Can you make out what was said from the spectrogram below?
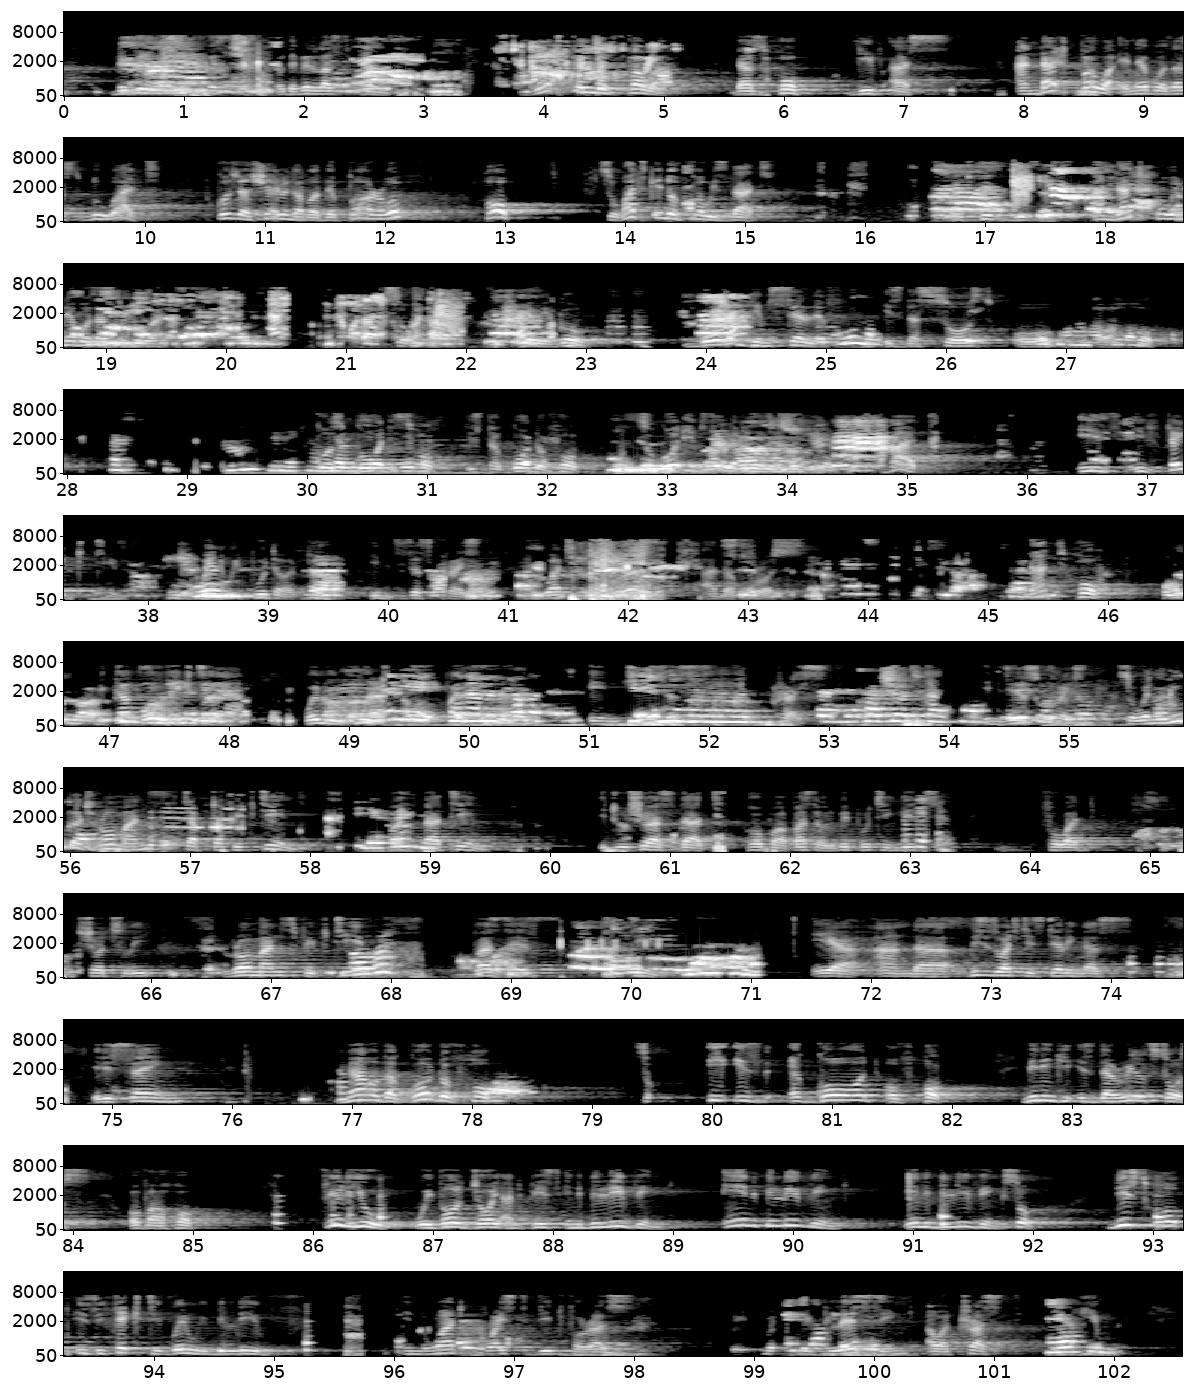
the very last question, or the very last point, what kind of power does hope give us? And that power enables us to do what? Because we are sharing about the power of hope. So, what kind of power is that? That. And that power enables us to do what? So, here we go. God Himself is the source of our hope. Because God is hope, is the God of hope. So God Himself is the source of hope. But is effective when we put our faith in Jesus Christ and what He for us at the cross. That hope becomes effective when we put our faith in Jesus Christ. In Jesus Christ. So when we look at Romans chapter 15, verse 13, it will show us that. Hope our pastor will be putting it forward shortly. Romans 15, verses 13. Yeah, and uh, this is what it is telling us. It is saying, Now the God of hope, so He is a God of hope, meaning He is the real source of our hope. Fill you with all joy and peace in believing, in believing, in believing. So, this hope is effective when we believe in what Christ did for us. We- we- We're our trust in Him,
